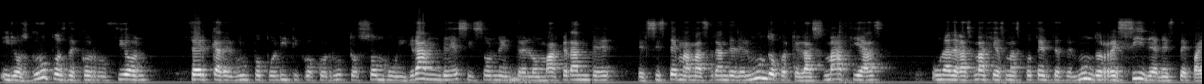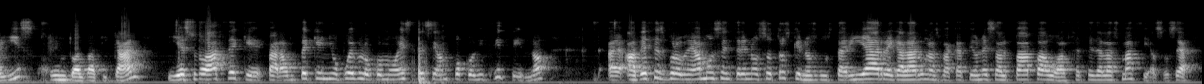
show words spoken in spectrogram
y los grupos de corrupción cerca del grupo político corrupto son muy grandes y son entre lo más grande, el sistema más grande del mundo, porque las mafias, una de las mafias más potentes del mundo, reside en este país, junto al Vaticano, y eso hace que para un pequeño pueblo como este sea un poco difícil, ¿no? A, veces bromeamos entre nosotros que nos gustaría regalar unas vacaciones al Papa o al jefe de las mafias. O sea,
